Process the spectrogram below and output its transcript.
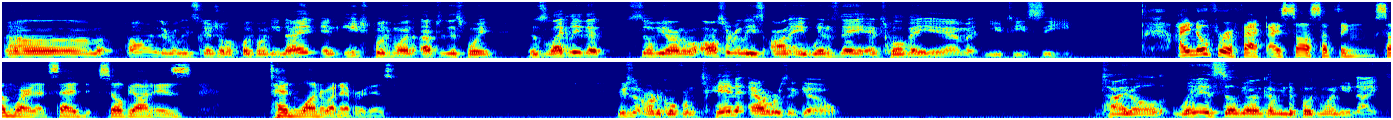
Um, following the release schedule of Pokemon Unite, and each Pokemon up to this point, it is likely that Sylveon will also release on a Wednesday at 12 a.m. UTC. I know for a fact I saw something somewhere that said Sylveon is 10-1 or whatever it is. Here's an article from 10 hours ago titled, When is Sylveon coming to Pokemon Unite?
